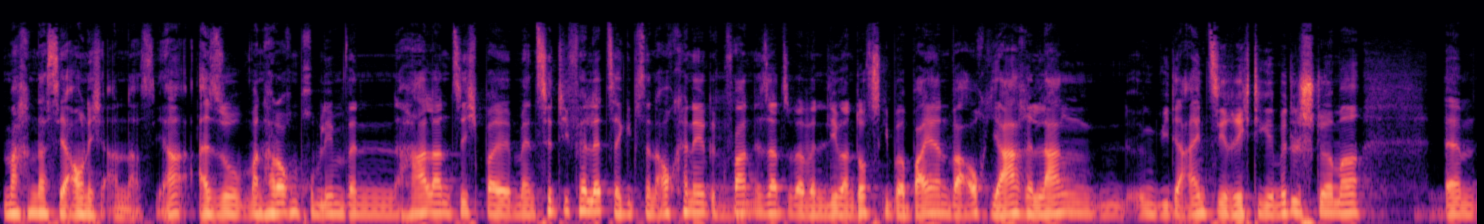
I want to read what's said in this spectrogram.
machen das ja auch nicht anders. Ja, also man hat auch ein Problem, wenn Haaland sich bei Man City verletzt, da gibt es dann auch keinen adäquaten Ersatz. Oder wenn Lewandowski bei Bayern war, auch jahrelang irgendwie der einzige richtige Mittelstürmer. Ähm,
